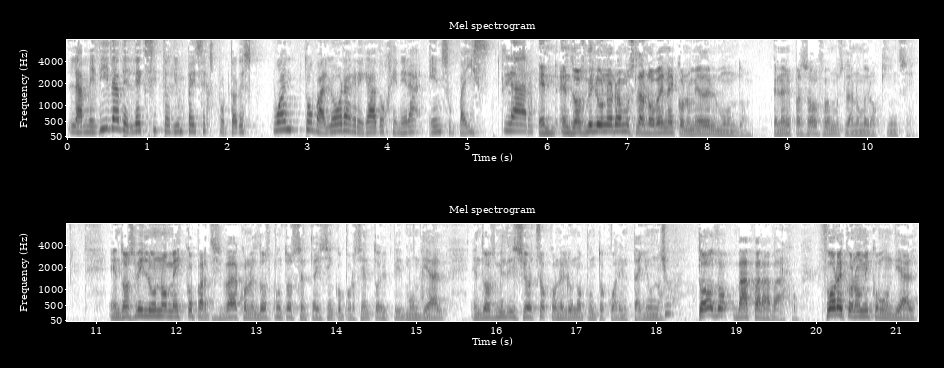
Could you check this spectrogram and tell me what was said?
la medida del éxito de un país exportador es cuánto valor agregado genera en su país. Claro. En, en 2001 éramos la novena economía del mundo. El año pasado fuimos la número 15. En 2001 México participaba con el 2.65% del PIB mundial. En 2018 con el 1.41. Todo va para abajo. Foro Económico Mundial.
